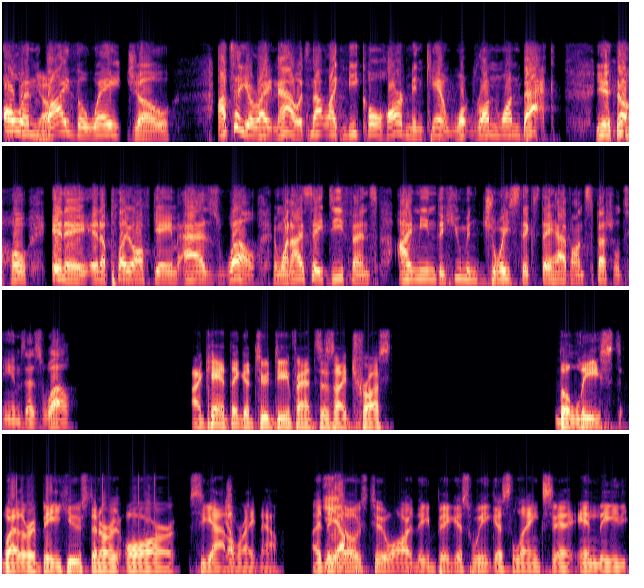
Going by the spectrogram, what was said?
Oh, and Yep. by the way, Joe, I'll tell you right now, it's not like Mecole Hardman can't w- run one back, you know, in a in a playoff game as well. And when I say defense, I mean the human joysticks they have on special teams as well. I can't think of two defenses I trust the least, whether it be Houston or, or Seattle right now. I think Yep. those two are the biggest, weakest links in, the.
